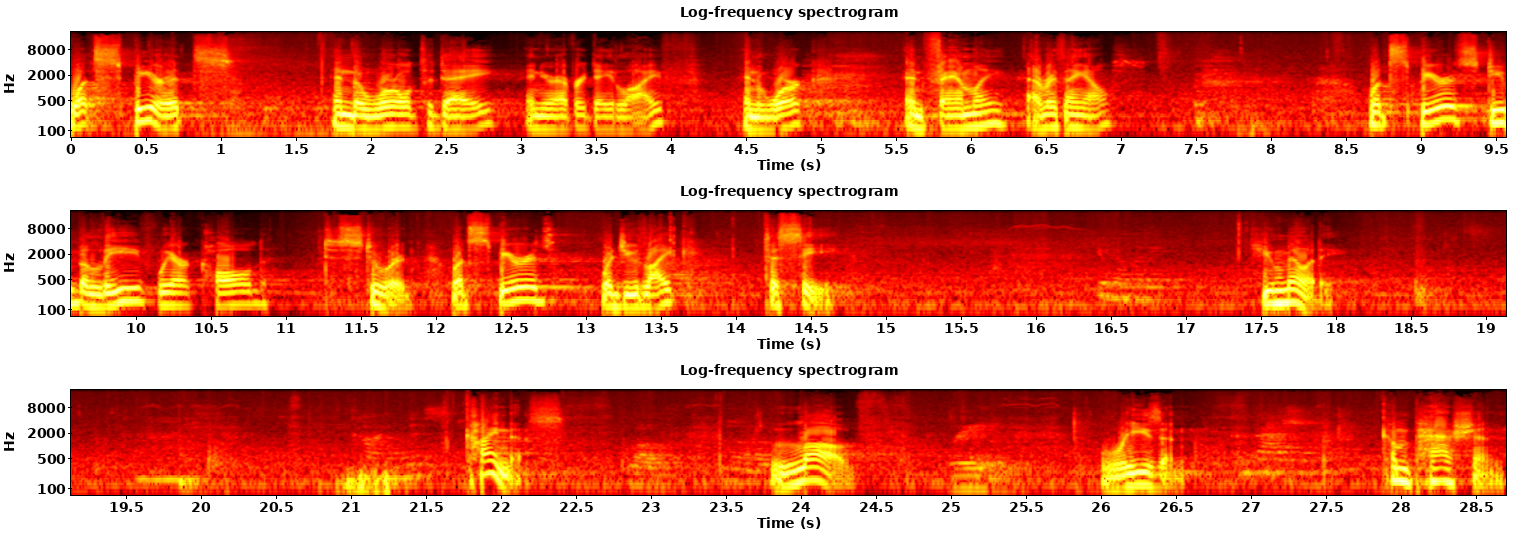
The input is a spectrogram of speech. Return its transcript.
What spirits in the world today, in your everyday life, in work, in family, everything else? What spirits do you believe we are called to steward? What spirits would you like to see? Humility. Humility, Kindness. kindness, Love. love, Reason. reason, Compassion. compassion,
